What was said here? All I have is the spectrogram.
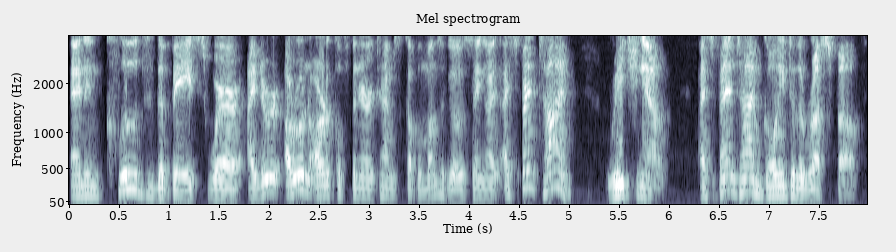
And includes the base where I, do, I wrote an article for the New York Times a couple months ago saying I, I spent time reaching out. I spent time going to the Rust Belt.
